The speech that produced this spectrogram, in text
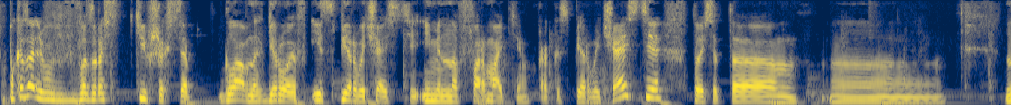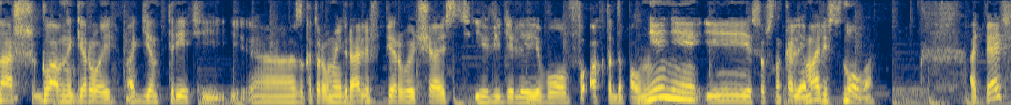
Показали возвратившихся главных героев из первой части именно в формате, как из первой части. То есть это наш главный герой, агент третий, э, за которого мы играли в первую часть и видели его в актодополнении, и, собственно, Калиамари снова опять,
